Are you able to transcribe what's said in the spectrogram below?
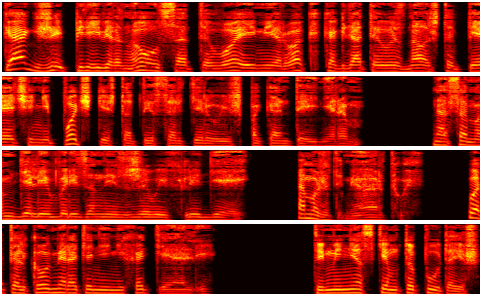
«Как же перевернулся твой мирок, когда ты узнал, что печень и почки, что ты сортируешь по контейнерам, на самом деле вырезаны из живых людей, а может и мертвых. Вот только умирать они не хотели». «Ты меня с кем-то путаешь»,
